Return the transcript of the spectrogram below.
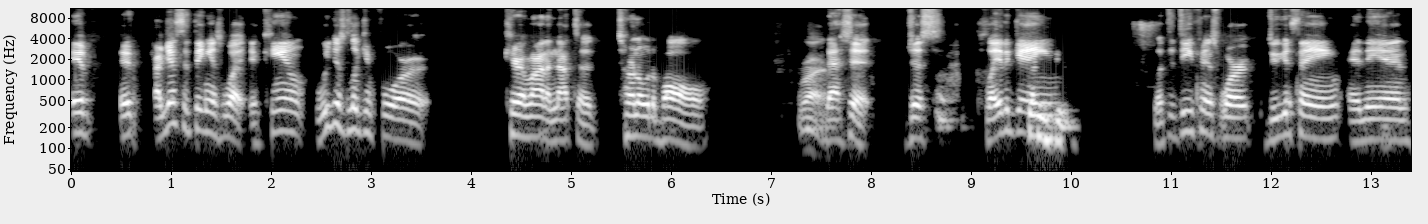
if if I guess the thing is what if Cam We're just looking for Carolina not to turn over the ball. Right. That's it. Just play the game, let the defense work, do your thing, and then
